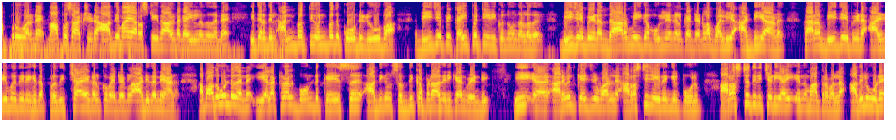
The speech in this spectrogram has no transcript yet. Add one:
അപ്രൂവറുടെ മാപ്പ് സാക്ഷിയുടെ ആദ്യമായി അറസ്റ്റ് ചെയ്ത ആളുടെ കയ്യിൽ നിന്ന് തന്നെ ഇത്തരത്തിൽ അൻപത്തി കോടി രൂപ ബി ജെ പി കൈപ്പറ്റിയിരിക്കുന്നു എന്നുള്ളത് ബി ജെ പിയുടെ ധാർമ്മിക മൂല്യങ്ങൾക്കേറ്റിട്ടുള്ള വലിയ അടിയാണ്. കാരണം ബി ജെ പിയുടെ അഴിമതിരഹിത പ്രതിച്ഛായകൾക്കും ഏറ്റിട്ടുള്ള അടി തന്നെയാണ്. അപ്പോൾ അതുകൊണ്ട് തന്നെ ഈ ഇലക്ട്രൽ ബോണ്ട് കേസ് അധികം ശ്രദ്ധിക്കപ്പെടാതിരിക്കാൻ വേണ്ടി ഈ അരവിന്ദ് കെജ്രിവാളിനെ അറസ്റ്റ് ചെയ്തെങ്കിൽ പോലും അറസ്റ്റ് തിരിച്ചടിയായി എന്ന് മാത്രമല്ല അതിലൂടെ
